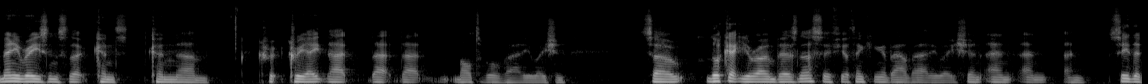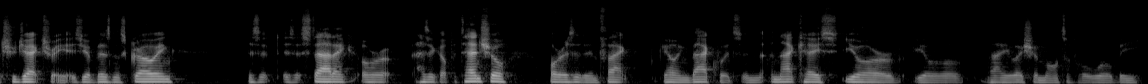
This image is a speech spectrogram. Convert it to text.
many reasons that can can um, cr- create that that that multiple valuation. So look at your own business if you're thinking about valuation, and and and see the trajectory. Is your business growing? Is it is it static, or has it got potential? Or is it in fact going backwards? In, in that case, your your valuation multiple will be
